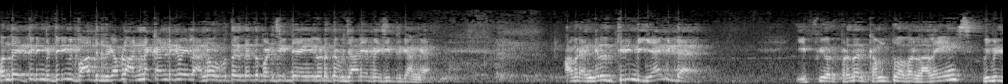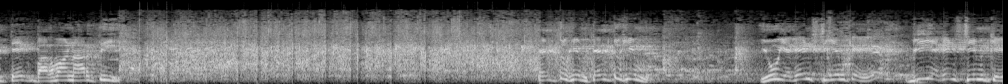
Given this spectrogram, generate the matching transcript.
வந்து திரும்பி திரும்பி பார்த்துட்டு இருக்காப்புல அண்ணன் கண்டுக்கவே இல்லை. அண்ணன் ஒரு புத்தகத்தை எடுத்து படிச்சுக்கிட்டு எங்க கூட ஜாலியா பேசிட்டு இருக்காங்க. அவர் அங்கிருந்து திரும்பி ஏங்கிட்ட if your brother come to our alliance we will take பகவான் ஆர்த்தி tell to him tell to him you against DMK we against DMK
